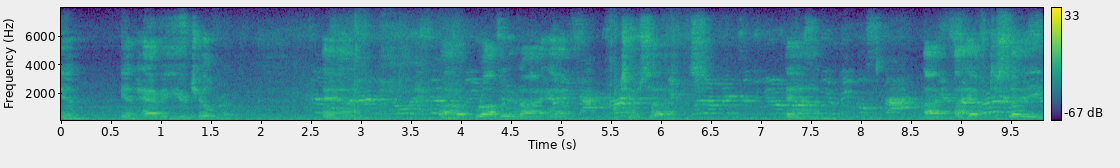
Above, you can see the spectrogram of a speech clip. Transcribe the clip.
in, in having your children. And And I, I have to say,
